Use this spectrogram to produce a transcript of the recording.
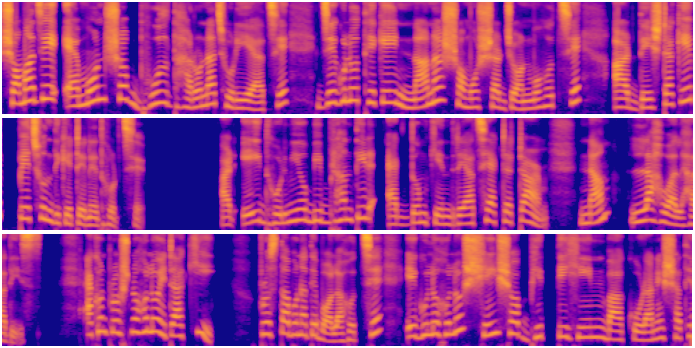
সমাজে এমন সব ভুল ধারণা ছড়িয়ে আছে যেগুলো থেকেই নানা সমস্যার জন্ম হচ্ছে আর দেশটাকে পেছন দিকে টেনে ধরছে। আর এই ধর্মীয় বিভ্রান্তির একদম কেন্দ্রে আছে একটা টার্ম, নাম লাহওয়াল হাদিস। এখন প্রশ্ন হলো, এটা কি? প্রস্তাবনাতে বলা হচ্ছে, এগুলো হলো সেই সব ভিত্তিহীন বা কোরআনের সাথে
